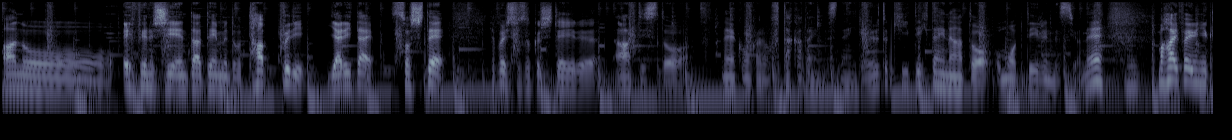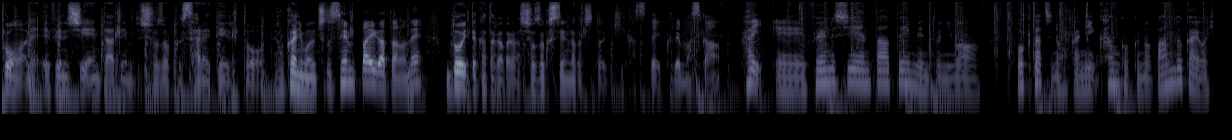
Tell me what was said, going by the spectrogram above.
あのー FNC エンターテインメントもたっぷりやりたいそしてやっぱり所属しているアーティスト、ね、今回の二方にもですねいろいろと聞いていきたいなと思っているんですよね。まあ、ハイファイユニコーンはね FNC エンターテインメント所属されていると。で他にもねちょっと先輩方のねどういった方々が所属しているのかちょっと聞かせてくれますか？はい、えー FNC エンターテインメントには僕たちの他に韓国のバンド界を引っ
